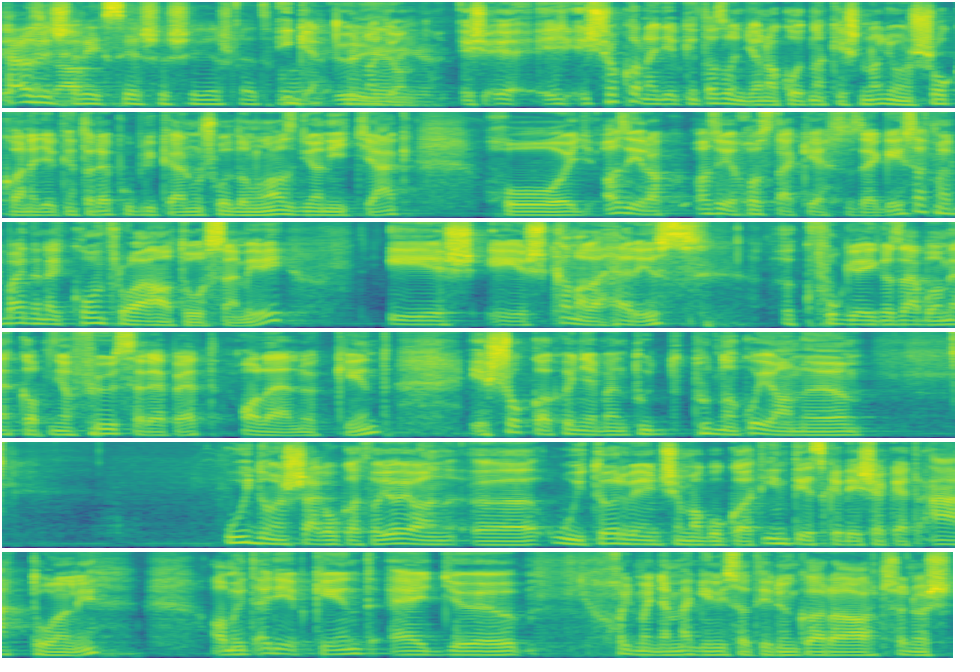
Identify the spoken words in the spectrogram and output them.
Hát az is a- elég szélsőséges lett volna. igen, ő Igen, nagyon. igen. És, és, és sokan egyébként azon gyanakodnak, és nagyon sokan egyébként a republikánus oldalon azt gyanítják, hogy azért, azért hozták ki ezt az egészet, mert Biden egy kontrollálható személy, és, és Kamala Harris fogja igazából megkapni a főszerepet alelnökként, és sokkal könnyebben tud, tudnak olyan újdonságokat, vagy olyan ö, új törvénycsomagokat, intézkedéseket áttolni, amit egyébként egy, ö, hogy mondjam, megint visszatérünk arra a sajnos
